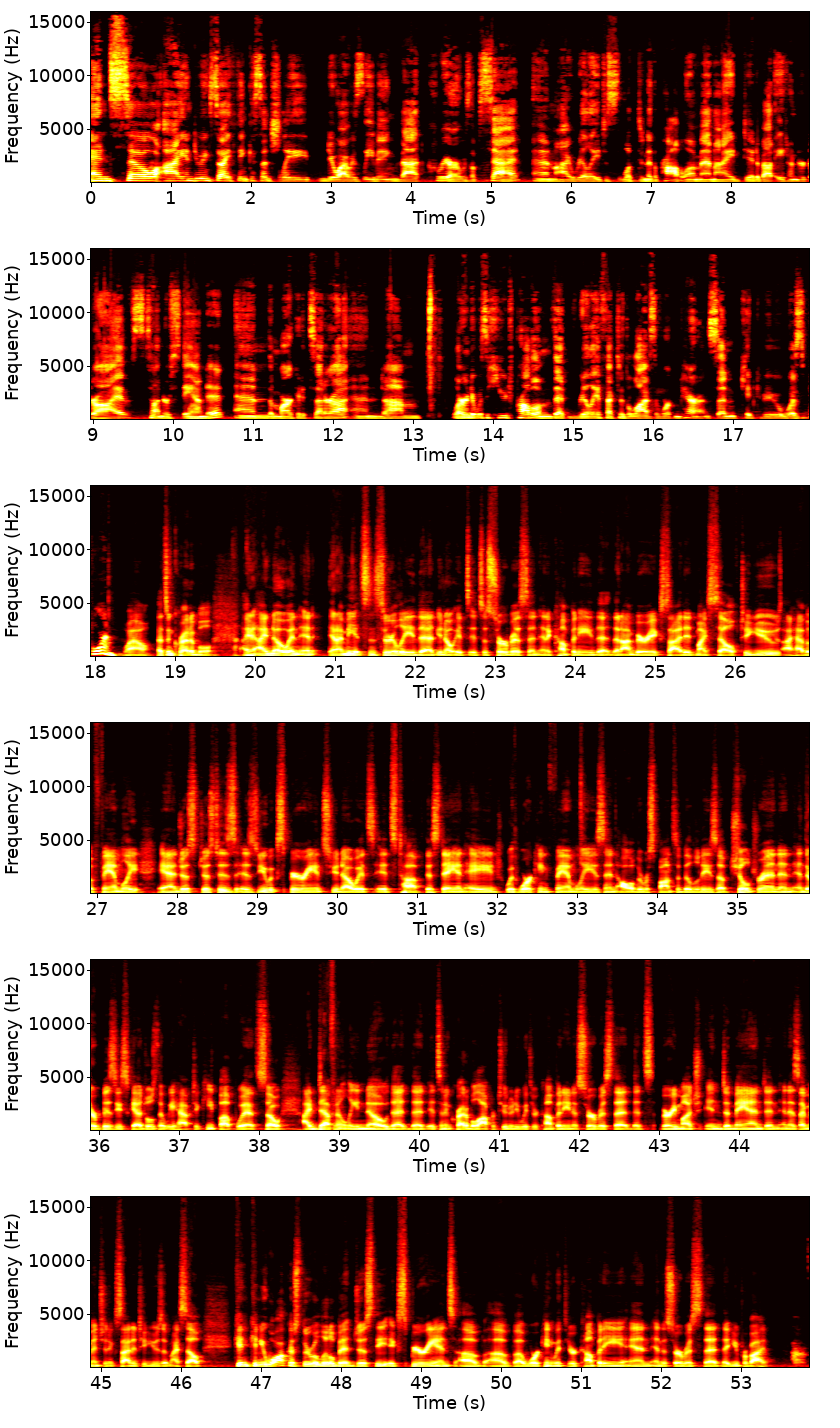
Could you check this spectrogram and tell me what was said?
And so I, in doing so, I think essentially knew I was leaving that career. I was upset and I really just looked into the problem and I did about 800 drives to understand wow. it and the market, et cetera. And, um, learned it was a huge problem that really affected the lives of working parents and Kidcaboo was born. Wow, that's incredible. I, I know and, and, and I mean it sincerely that, you know, it's it's a service and, and a company that, that I'm very excited myself to use. I have a family and just just as, as you experience, you know, it's it's tough this day and age with working families and all of the responsibilities of children and, and their busy schedules that we have to keep up with. So I definitely know that that it's an incredible opportunity with your company and a service that that's very much much in demand and, and as I mentioned, excited to use it myself. Can, can you walk us through a little bit just the experience of, of uh, working with your company and, and the service that, that you provide?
